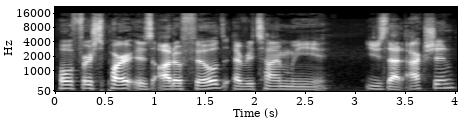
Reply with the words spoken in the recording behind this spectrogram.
whole first part is auto-filled every time we use that action.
